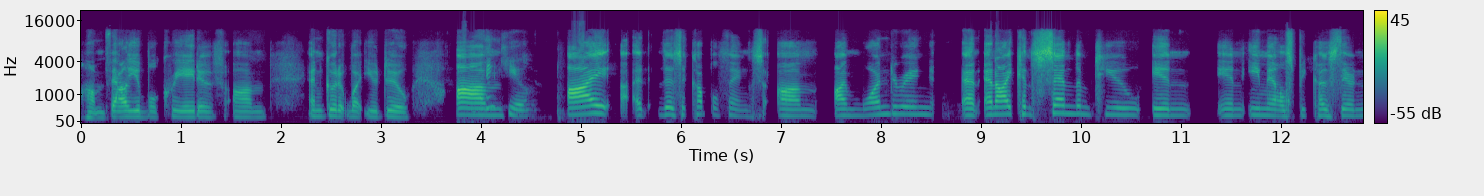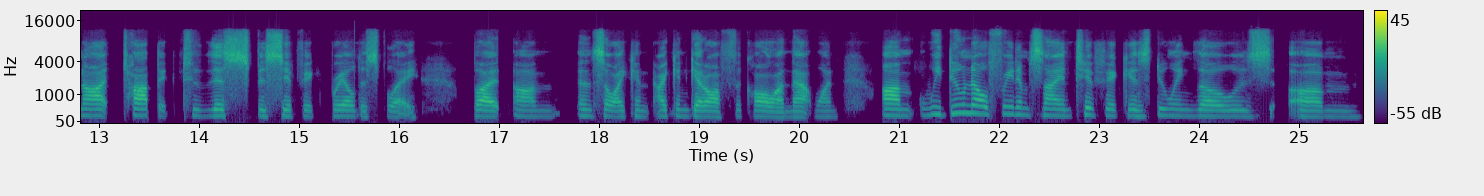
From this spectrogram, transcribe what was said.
um, valuable, creative, um, and good at what you do. Um, Thank you. I uh, there's a couple things. Um, I'm wondering, and and I can send them to you in in emails because they're not topic to this specific braille display, but um, and so I can I can get off the call on that one. Um, we do know Freedom Scientific is doing those. Um,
